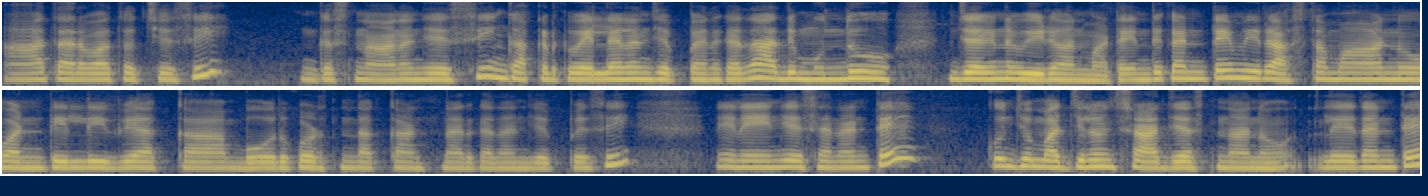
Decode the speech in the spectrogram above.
ఆ తర్వాత వచ్చేసి ఇంకా స్నానం చేసి ఇంకా అక్కడికి వెళ్ళానని చెప్పాను కదా అది ముందు జరిగిన వీడియో అనమాట ఎందుకంటే మీరు అస్తమాను వంటిల్లు ఇవే అక్క బోరు కొడుతుంది అక్క అంటున్నారు కదా అని చెప్పేసి నేను ఏం చేశానంటే కొంచెం మధ్యలో స్టార్ట్ చేస్తున్నాను. లేదంటే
